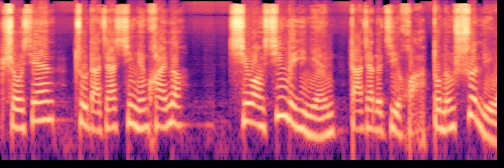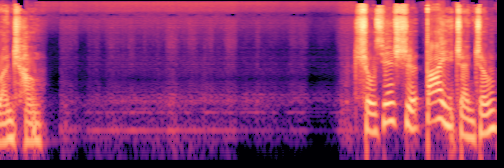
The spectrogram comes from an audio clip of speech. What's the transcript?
首先，祝大家新年快乐！希望新的一年大家的计划都能顺利完成。首先是巴以战争，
